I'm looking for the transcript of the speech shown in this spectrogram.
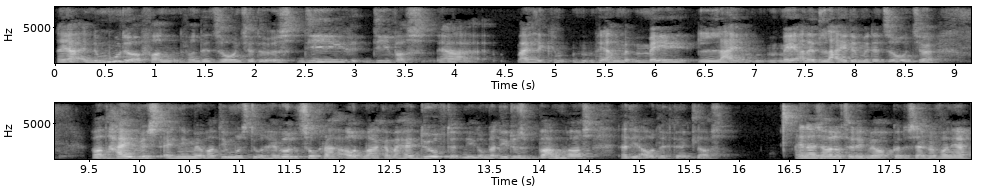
nou ja, en de moeder van, van dit zoontje dus, die, die was ja, eigenlijk ja, mee, aan het lijden met dit zoontje. Want hij wist echt niet meer wat hij moest doen. Hij wilde het zo graag oud maken, maar hij durfde het niet. Omdat hij dus bang was dat hij oud ligt in de klas. En hij zou natuurlijk wel kunnen zeggen van ja,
